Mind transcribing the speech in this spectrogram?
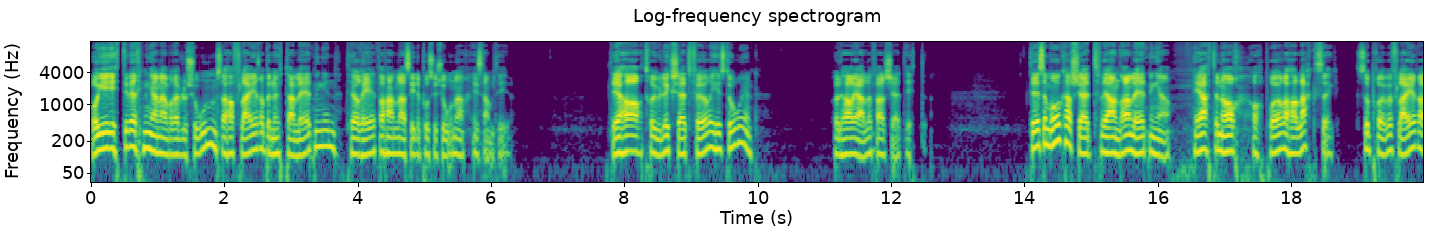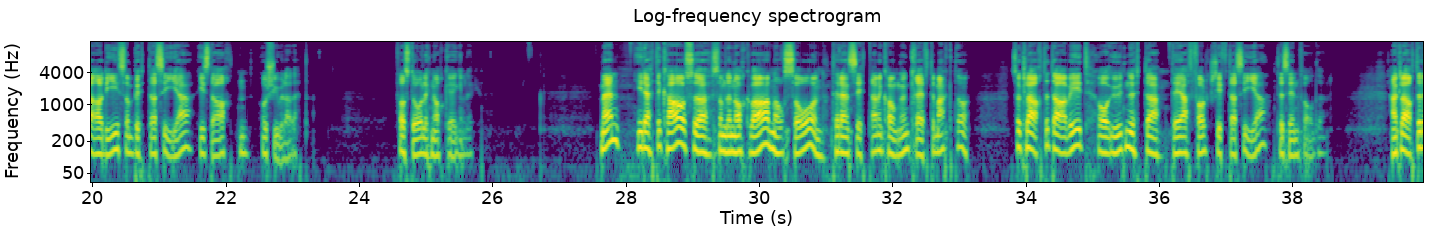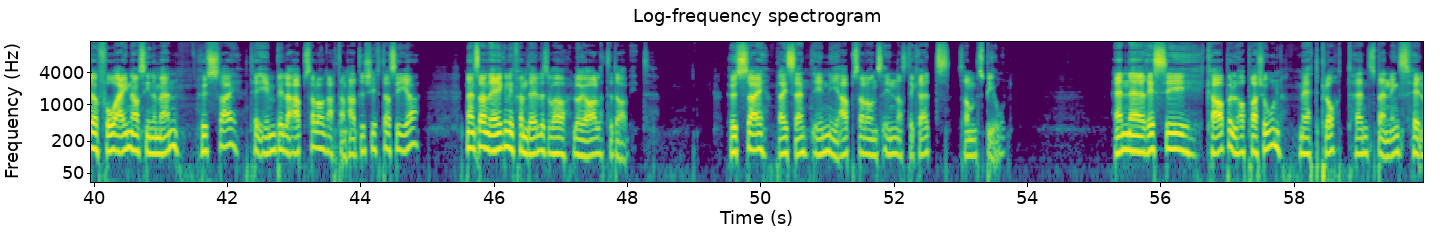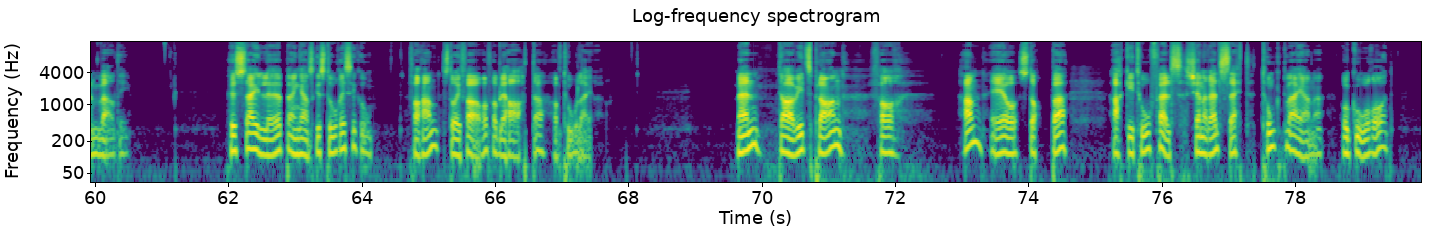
Og i ettervirkningene av revolusjonen så har flere benyttet anledningen til å reforhandle sine posisjoner i samtida. Det har trolig skjedd før i historien, og det har i alle fall skjedd etter. Det som òg har skjedd ved andre anledninger, er at når opprøret har lagt seg, så prøver flere av de som bytta side i starten, å skjule dette. Forståelig nok, egentlig. Men i dette kaoset som det nok var når sønnen til den sittende kongen krevde makta, så klarte David å utnytte det at folk skifta side, til sin fordel. Han klarte det å få en av sine menn, Hussai, til å innbille Absalon at han hadde skifta side, mens han egentlig fremdeles var lojal til David. Hussai blei sendt inn i Absalons innerste krets som spion. En eh, risikabel operasjon med et plott en spenningsfilm verdig. Hussei løper en ganske stor risiko, for han står i fare for å bli hata av to leirer. Men Davids plan for han er å stoppe Akitofels generelt sett tungtveiende og gode råd,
